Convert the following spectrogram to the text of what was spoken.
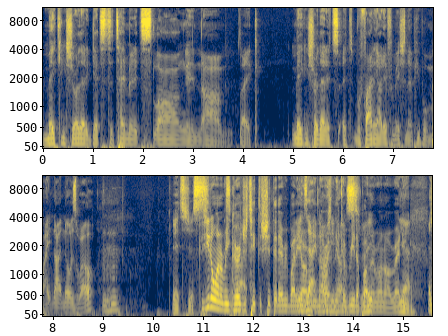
Making sure that it gets to ten minutes long, and um, like making sure that it's it's we're finding out information that people might not know as well. Mm-hmm. It's just Because you don't want to It's a lot. regurgitate the shit that everybody Exactly, already knows already and they could read up on right? their own already. yeah, and So then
